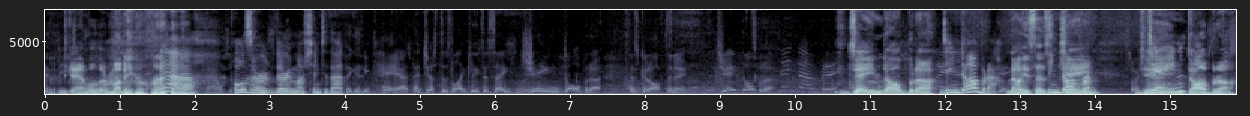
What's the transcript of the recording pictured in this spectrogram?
and 50, gamble their money away. Yeah, 1,000 Poles are very much into that. figure who here, they're just as likely to say Jane Dobra as good afternoon. Jane Dobra. Jane Dobra. Dzień dobry. No, he says Jane. Jane Jane? Dobra.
